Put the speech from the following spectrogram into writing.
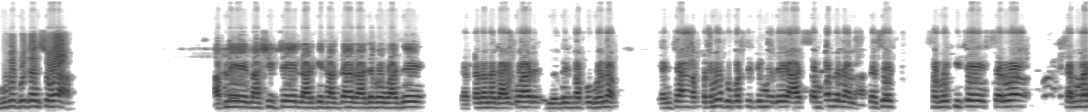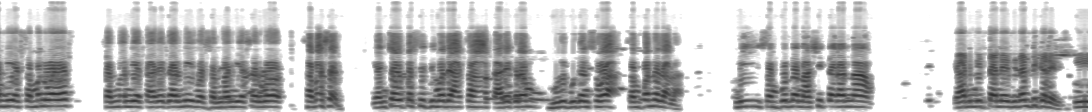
भूमिपूजन सोहळा आपले नाशिकचे लाडके खासदार राजाभाऊ वाजे दत्तानाना गायकवाड योगेश बापू घोलप यांच्या प्रमुख उपस्थितीमध्ये आज संपन्न झाला. तसेच समितीचे सर्व सन्माननीय समन्वयक सन्माननीय कार्यकारिणी व सन्माननीय सर्व सभासद यांच्या उपस्थितीमध्ये आजचा हा कार्यक्रम भूमिपूजन सोहळा संपन्न झाला. मी संपूर्ण नाशिककरांना या निमित्ताने विनंती करेल की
